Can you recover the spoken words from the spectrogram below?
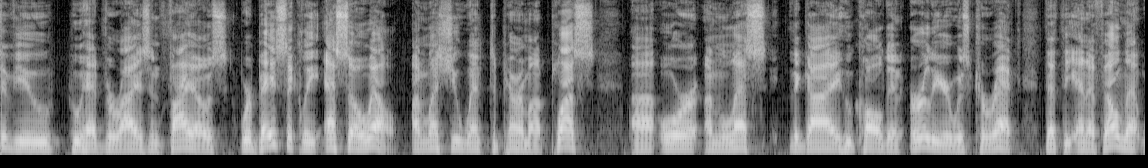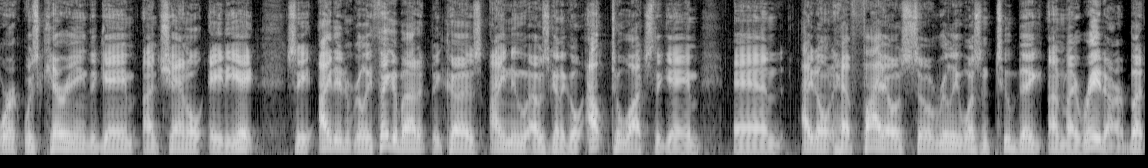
of you who had Verizon FiOS were basically SOL unless you went to Paramount Plus uh, or unless the guy who called in earlier was correct that the NFL network was carrying the game on channel 88. See, I didn't really think about it because I knew I was going to go out to watch the game and I don't have Fios, so it really wasn't too big on my radar. But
